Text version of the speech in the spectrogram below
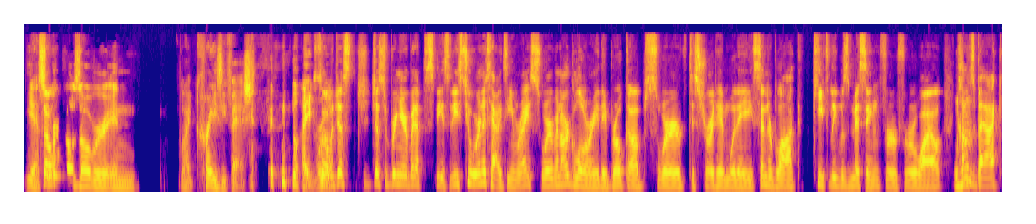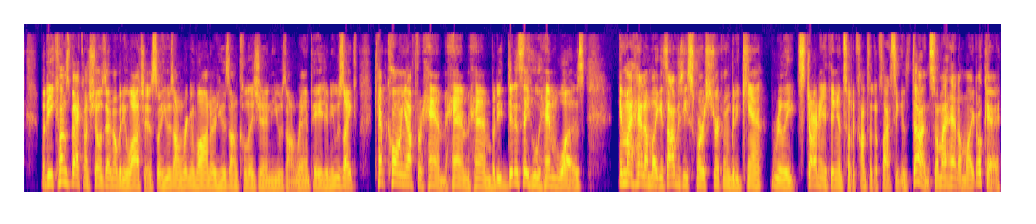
yeah, So- so it goes over in like crazy fashion. like So real- just just to bring everybody up to speed, so these two were in a tag team, right? Swerve and Our Glory. They broke up. Swerve destroyed him with a cinder block. Keith Lee was missing for for a while. Mhm. Comes back, but he comes back on shows that nobody watches. So he was on Ring of Honor, he was on Collision, he was on Rampage, and he was like kept calling out for him, him, him, but he didn't say who him was. In my head, I'm like, it's obviously Swerve Strickland, but he can't really start anything until the Continental Classic is done. So in my head, I'm like, okay,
